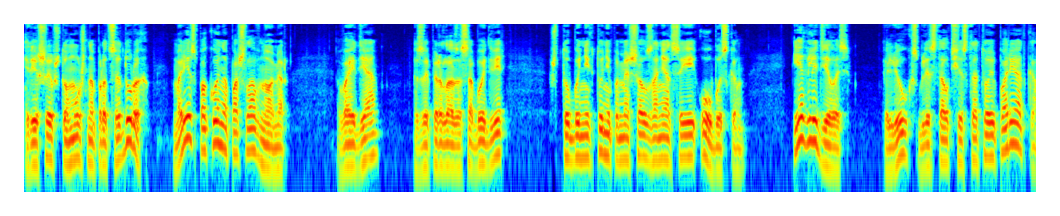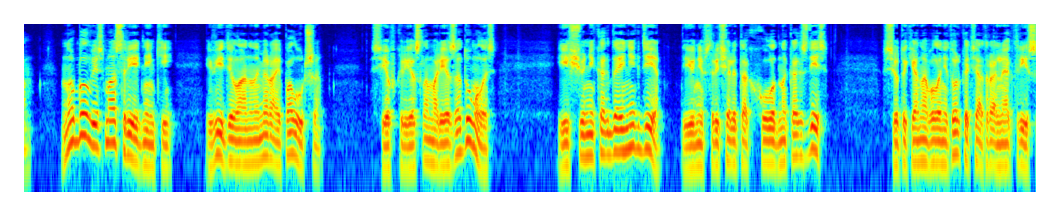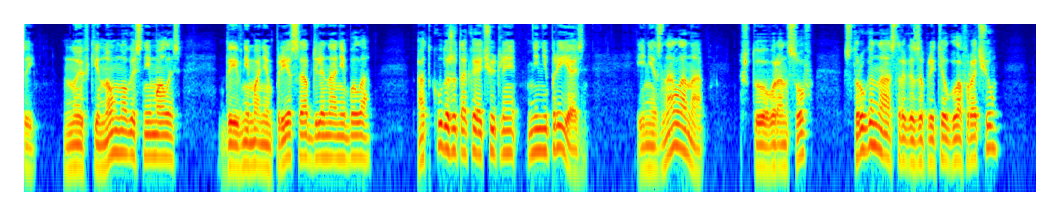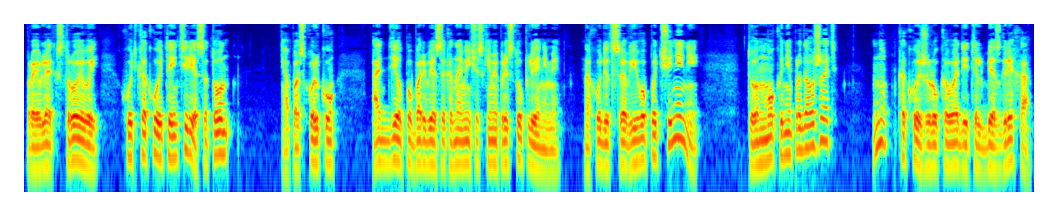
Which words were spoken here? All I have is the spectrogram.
Решив, что муж на процедурах, Мария спокойно пошла в номер. Войдя, заперла за собой дверь, чтобы никто не помешал заняться ей обыском, и огляделась. Люкс блистал чистотой и порядком, но был весьма средненький, видела она номера и получше. Сев в кресло, Мария задумалась. Еще никогда и нигде ее не встречали так холодно, как здесь. Все-таки она была не только театральной актрисой, но и в кино много снималась, да и вниманием прессы обделена не была. Откуда же такая чуть ли не неприязнь? И не знала она, что Воронцов строго-настрого запретил главврачу проявлять к Строевой хоть какой-то интерес, а то он... А поскольку отдел по борьбе с экономическими преступлениями находится в его подчинении, то он мог и не продолжать. Ну, какой же руководитель без греха?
